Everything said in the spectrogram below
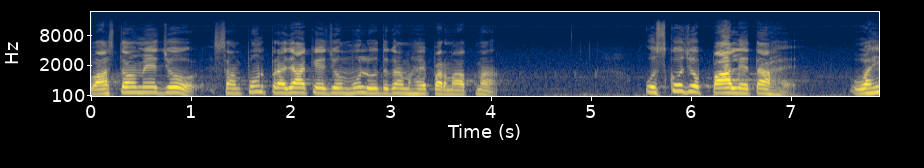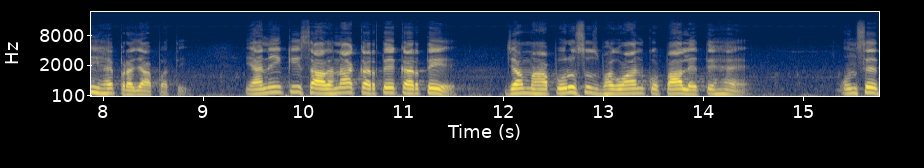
वास्तव में जो संपूर्ण प्रजा के जो मूल उद्गम है परमात्मा, उसको जो पा लेता है, वही है प्रजापति। यानी कि साधना करते करते जब महापुरुष उस भगवान को पा लेते हैं उनसे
